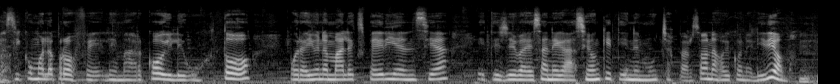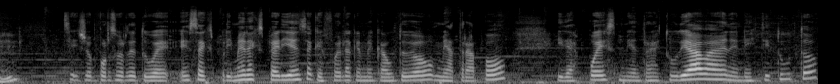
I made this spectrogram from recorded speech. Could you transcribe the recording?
Así como la profe le marcó y le gustó, por ahí una mala experiencia eh, te lleva a esa negación que tienen muchas personas hoy con el idioma. Sí, yo por suerte tuve esa primera experiencia que fue la que me cautivó, me atrapó y después mientras estudiaba en el instituto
